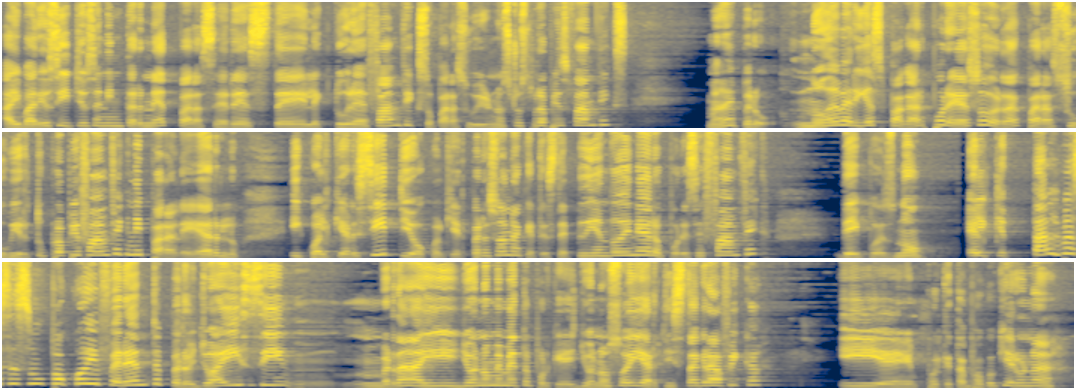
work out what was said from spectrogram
hay varios sitios en internet para hacer este, lectura de fanfics o para subir nuestros propios fanfics Madre, pero no deberías pagar por eso, ¿verdad? Para subir tu propio fanfic ni para leerlo. Y cualquier sitio, cualquier persona que te esté pidiendo dinero por ese fanfic, de ahí pues no. El que tal vez es un poco diferente, pero yo ahí sí, ¿verdad? Ahí yo no me meto porque yo no soy artista gráfica y eh, porque tampoco quiero una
